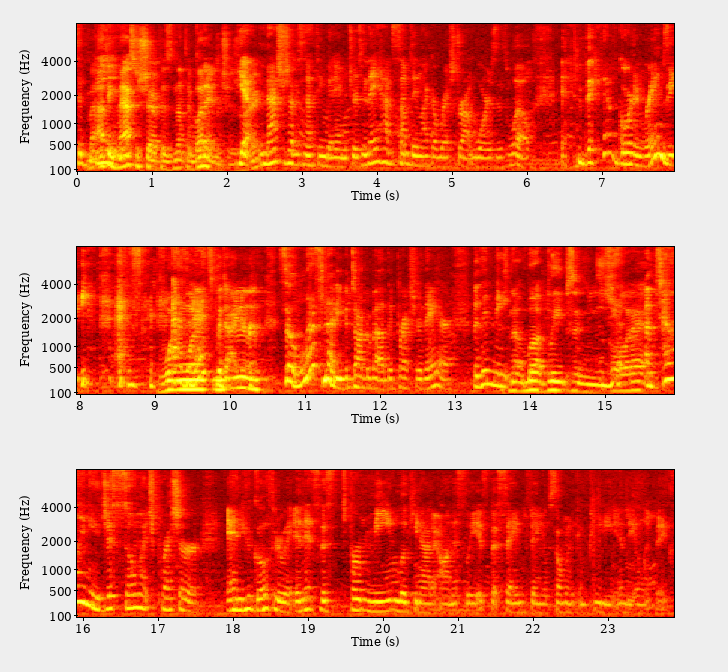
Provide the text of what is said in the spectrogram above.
to be, I think MasterChef is nothing but amateurs. Yeah, right? MasterChef is nothing but amateurs, and they have something like a Restaurant Wars as well. They have Gordon Ramsay as, Wouldn't as an wanna- expediter. mm-mm. So let's not even talk about the pressure there. But then they, It's nothing but bleeps and yeah, all of that. I'm telling you, just so much pressure, and you go through it, and it's this. For me, looking at it honestly, it's the same thing of someone competing in the Olympics.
